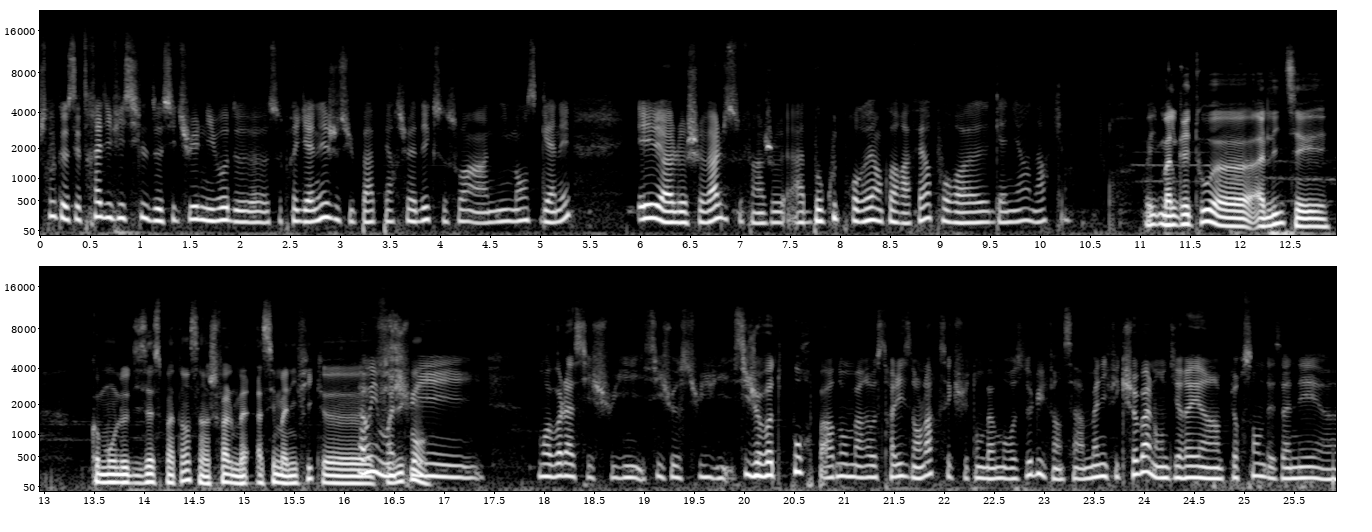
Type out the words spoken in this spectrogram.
Je trouve que c'est très difficile de situer le niveau de ce prix gagné. Je ne suis pas persuadée que ce soit un immense gagné. Et le cheval, enfin, a beaucoup de progrès encore à faire pour gagner un arc. Oui, malgré tout, Adeline, c'est comme on le disait ce matin, c'est un cheval assez magnifique euh, ah oui, Moi, je suis... moi, voilà, si je suis, si je suis, si je vote pour, pardon, Marie Australis dans l'arc, c'est que je suis tombée amoureuse de lui. Enfin, c'est un magnifique cheval. On dirait un pur sang des années. Euh,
